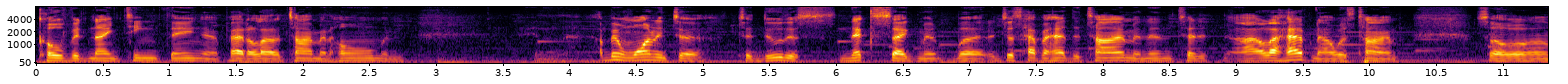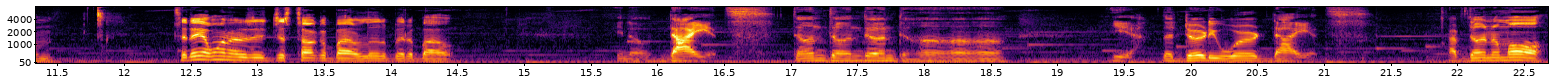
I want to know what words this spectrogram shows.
COVID nineteen thing, I've had a lot of time at home, and, and I've been wanting to to do this next segment, but I just haven't had the time. And then to, all I have now is time. So um, today I wanted to just talk about a little bit about you know, diets. Dun dun dun dun. Yeah, the dirty word diets. I've done them all.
